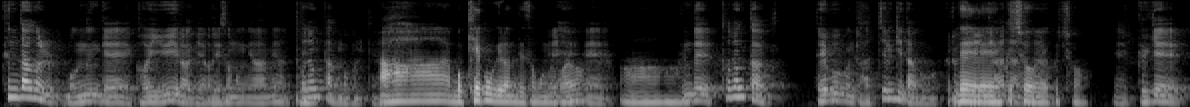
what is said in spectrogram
큰 닭을 먹는 게 거의 유일하게 어디서 먹냐 하면 토종닭 먹을 때. 아, 뭐 계곡 이런 데서 먹는 예, 거요? 예. 아. 근데 토종닭 대부분 다 질기다고 그렇게 네, 얘기하잖아요. 그쵸, 예, 그쵸. 예, 그게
